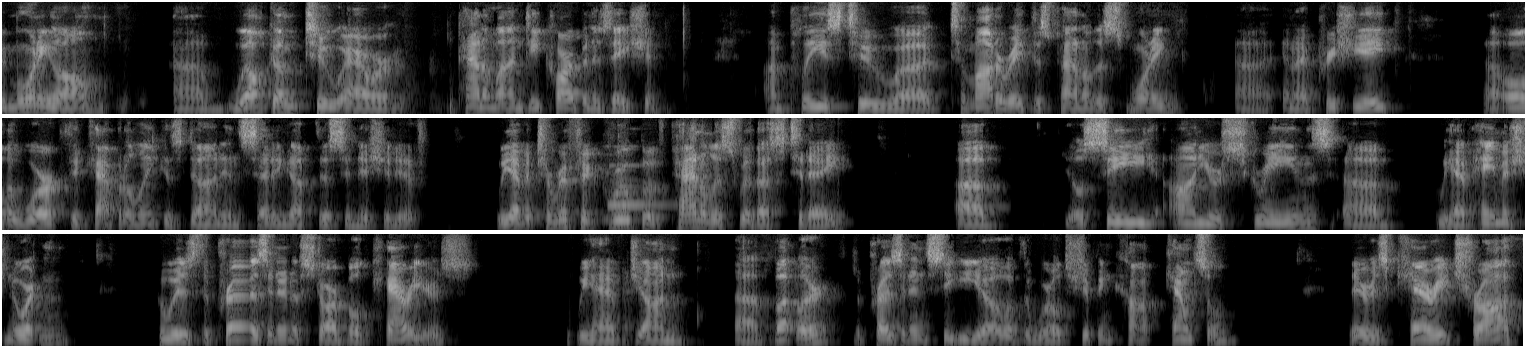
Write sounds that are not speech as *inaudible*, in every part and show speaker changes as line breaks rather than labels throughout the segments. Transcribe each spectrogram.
Good morning, all. Uh, welcome to our panel on decarbonization. I'm pleased to, uh, to moderate this panel this morning, uh, and I appreciate uh, all the work that Capital Link has done in setting up this initiative. We have a terrific group of panelists with us today. Uh, you'll see on your screens, uh, we have Hamish Norton, who is the president of Star Bulk Carriers. We have John uh, Butler, the president CEO of the World Shipping Council. There is Carrie Troth,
